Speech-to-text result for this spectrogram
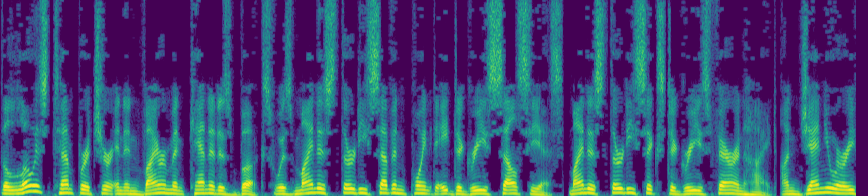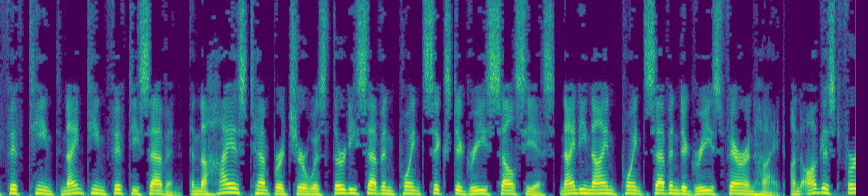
The lowest temperature in Environment Canada's books was minus 37.8 degrees Celsius minus 36 degrees Fahrenheit on January 15, 1957, and the highest temperature was 37.6 degrees Celsius 99.7 degrees Fahrenheit on August 1,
